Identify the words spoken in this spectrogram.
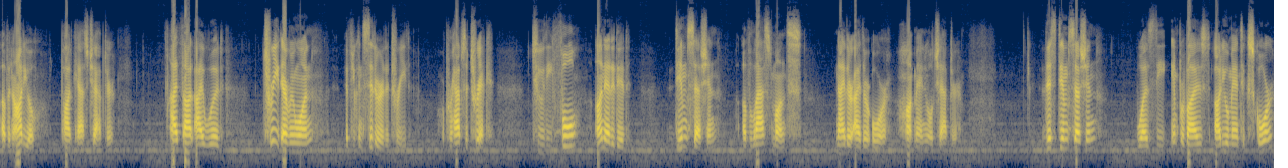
of an audio podcast chapter, I thought I would treat everyone, if you consider it a treat, or perhaps a trick, to the full, unedited, dim session of last month's Neither Either Or Haunt Manual chapter. This dim session was the improvised audiomantic score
